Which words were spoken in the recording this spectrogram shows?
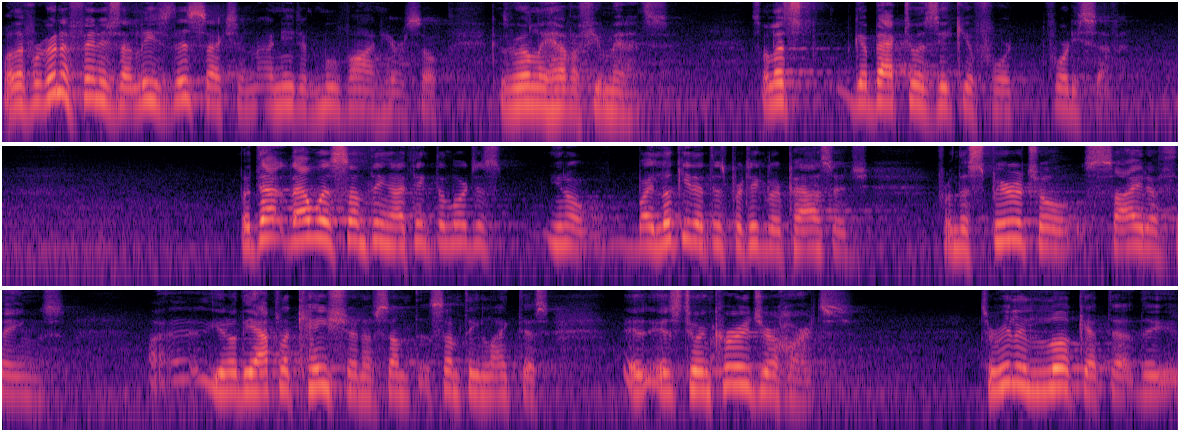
Well, if we're going to finish at least this section, I need to move on here, so because we only have a few minutes. So let's get back to Ezekiel 4, 47. But that, that was something I think the Lord just, you know, by looking at this particular passage from the spiritual side of things, uh, you know, the application of some, something like this is, is to encourage your hearts to really look at the, the,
